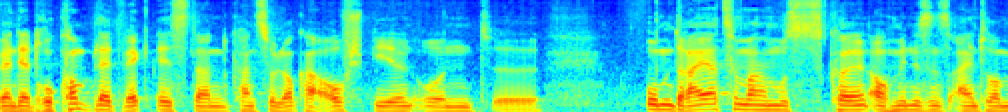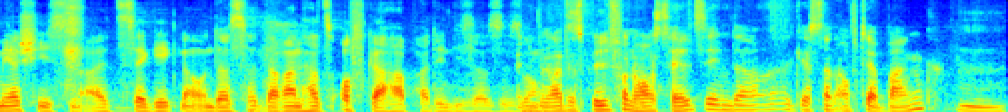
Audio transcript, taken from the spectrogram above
wenn der Druck komplett weg ist, dann kannst du locker aufspielen und äh, um Dreier zu machen, muss Köln auch mindestens ein Tor mehr schießen als der Gegner. Und das, daran hat es oft gehapert in dieser Saison. Wenn wir gerade das Bild von Horst Held sehen, da gestern auf der Bank. Hm.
